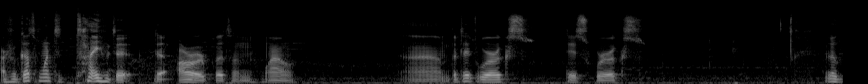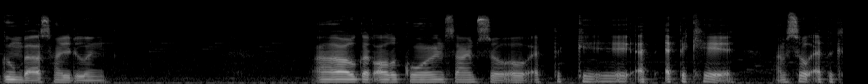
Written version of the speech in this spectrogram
I forgot when to time the, the R button. Wow. Um, but it works. This works. Hello Goombas, how you doing? Oh, got all the coins. I'm so epic, ep epic. I'm so epic.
